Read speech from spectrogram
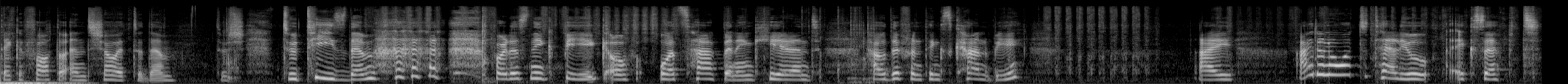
take a photo and show it to them to, to tease them for the sneak peek of what's happening here and how different things can be. I I don't know what to tell you except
